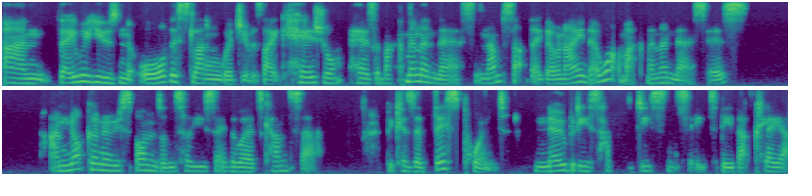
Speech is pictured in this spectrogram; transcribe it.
And they were using all this language. It was like, here's your here's a Macmillan nurse. And I'm sat there going, I know what a Macmillan nurse is. I'm not going to respond until you say the words cancer. Because at this point, nobody's had the decency to be that clear.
